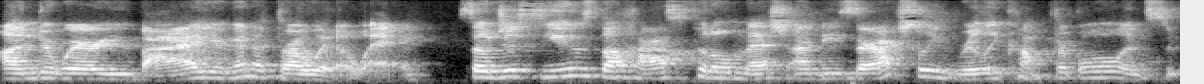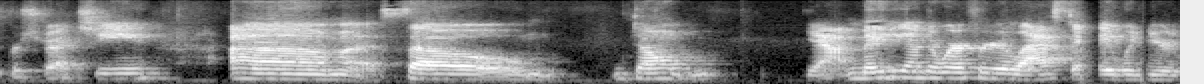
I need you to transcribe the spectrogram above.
underwear you buy, you're gonna throw it away. So just use the hospital mesh undies. They're actually really comfortable and super stretchy. Um, so don't. Yeah, maybe underwear for your last day when you're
